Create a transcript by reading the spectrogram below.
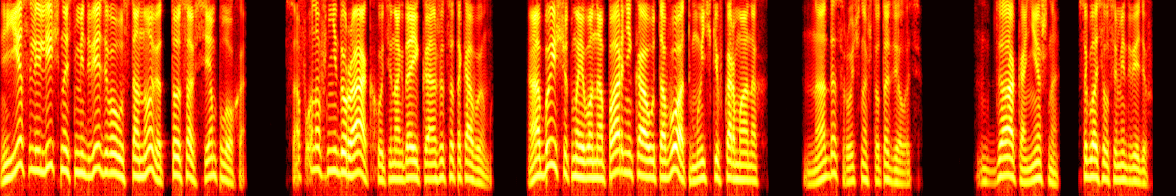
Если личность Медведева установят, то совсем плохо. Сафонов не дурак, хоть иногда и кажется таковым. Обыщут моего напарника, а у того отмычки в карманах. Надо срочно что-то делать. «Да, конечно», — согласился Медведев.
